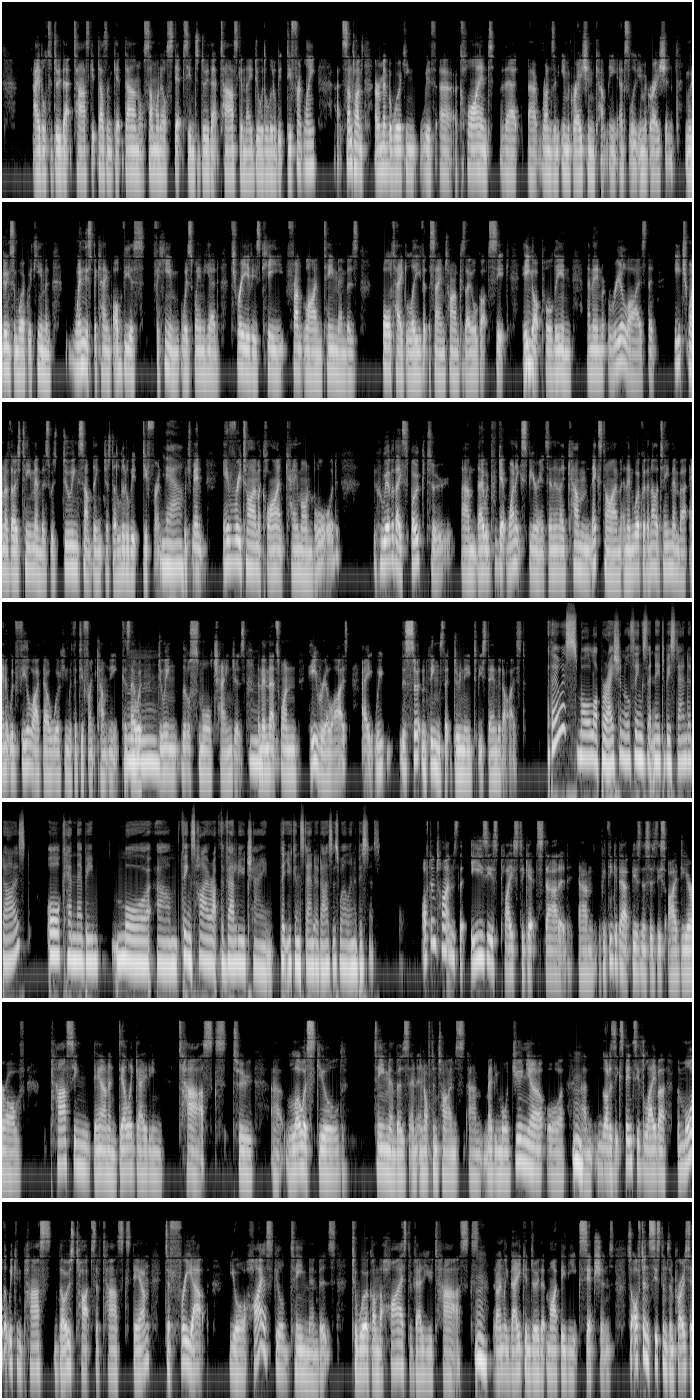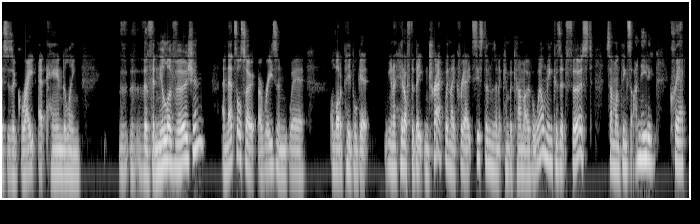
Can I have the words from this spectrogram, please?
able to do that task, it doesn't get done, or someone else steps in to do that task and they do it a little bit differently. Uh, sometimes I remember working with uh, a client that uh, runs an immigration company, Absolute Immigration, and we are doing some work with him. And when this became obvious for him was when he had three of his key frontline team members all take leave at the same time because they all got sick. He Mm. got pulled in and then realized that each one of those team members was doing something just a little bit different, Yeah. which meant every time a client came on board, whoever they spoke to, um, they would get one experience and then they'd come next time and then work with another team member. And it would feel like they were working with a different company because they were Mm. doing little small changes. Mm. And then that's when he realized, hey, we there's certain things that do need to be standardized. Are there always small operational things that need to be standardized, or can there be more um, things higher up the value chain that you can standardize as well in a business? Oftentimes, the easiest place to get started, um, if we think about business as this idea of passing down and delegating tasks to uh, lower skilled team members and, and oftentimes um, maybe more junior or Mm. um, not as expensive labor, the more that we can pass those types of tasks down to free up your higher skilled team members to work on the highest value tasks Mm. that only they can do that might be the exceptions. So often systems and processes are great at handling the, the vanilla version. And that's also a reason where a lot of people get you know head off the beaten track when they create systems and it can become overwhelming because at first someone thinks i need to create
